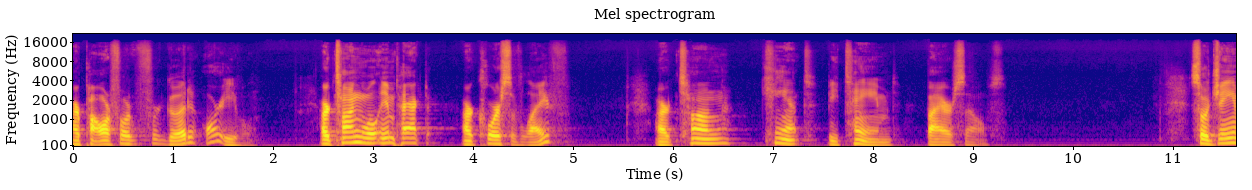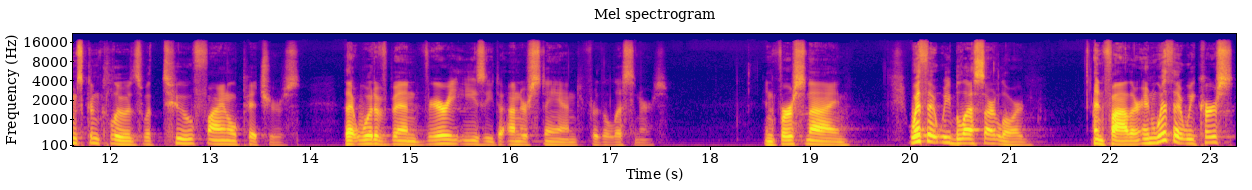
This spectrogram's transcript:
are powerful for good or evil. Our tongue will impact our course of life. Our tongue can't be tamed by ourselves. So James concludes with two final pictures that would have been very easy to understand for the listeners. In verse 9, with it we bless our Lord and Father, and with it we curse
